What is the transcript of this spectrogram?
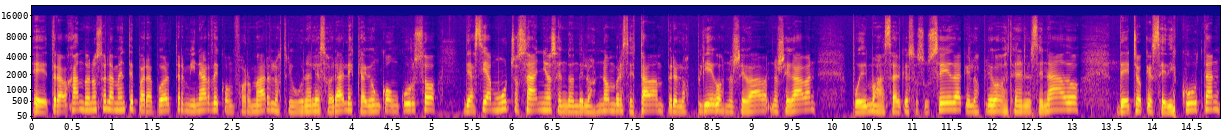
eh, trabajando no solamente para poder terminar de conformar los tribunales orales, que había un concurso de hacía muchos años en donde los nombres estaban pero los pliegos no, no llegaban, pudimos hacer que eso suceda, que los pliegos estén en el Senado, de hecho que se discutan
